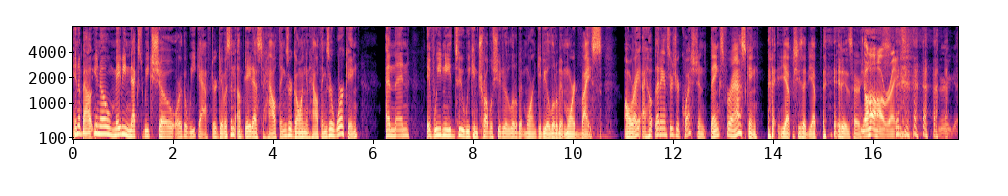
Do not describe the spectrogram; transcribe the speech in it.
in about, you know, maybe next week's show or the week after. Give us an update as to how things are going and how things are working. And then if we need to, we can troubleshoot it a little bit more and give you a little bit more advice. All right, I hope that answers your question. Thanks for asking. yep, she said, yep, it is her. All right. Very good.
